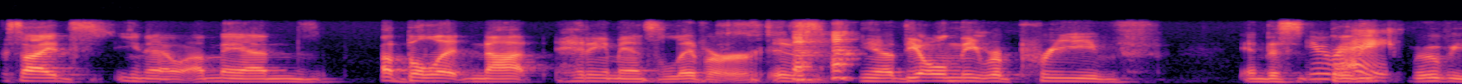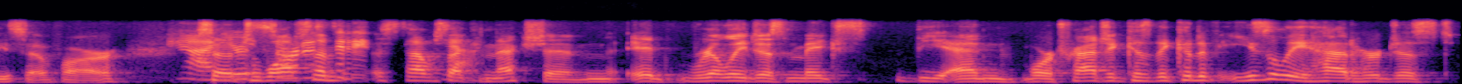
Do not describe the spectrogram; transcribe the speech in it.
Besides, you know, a man, a bullet not hitting a man's liver is, you know, the only reprieve in this right. movie so far. Yeah, so to watch them sitting- establish that connection, it really just makes the end more tragic because they could have easily had her just,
